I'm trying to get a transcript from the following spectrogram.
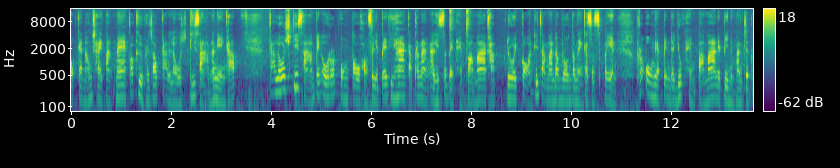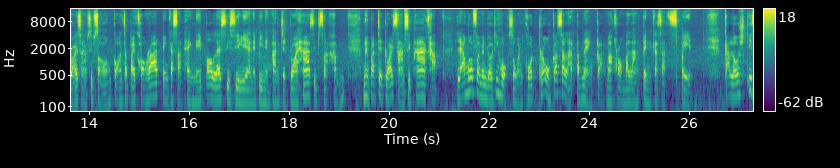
ตกแก่น้องชายต่างแม่ก็คือพระเจ้ากาโลชที่ 3 นั่นเองครับกาโลชที่ 3 เป็นโอรสองค์โตของฟิลิปเป้ที่ 5 กับพระนางอลิซาเบธแห่งปามาครับ โดยก่อนที่จะมาดำรงตำแหน่งกษัตริย์สเปน พระองค์เนี่ยเป็นดยุคแห่งปามาในปี 1732 ก่อนจะไปครองราชเป็นกษัตริย์แห่งเนเปิลและซิซิเลียในปี 1753 1735 ครับ แล้วเมื่อเฟอร์นันโดที่ 6 สวรรคต พระองค์ก็สละตำแหน่งกลับมาครองบัลลังก์เป็นกษัตริย์สเปน กาโลชที่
